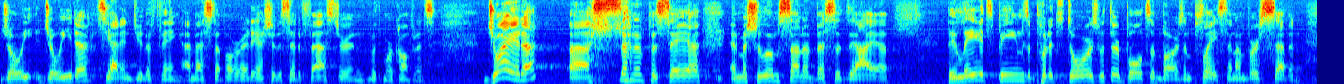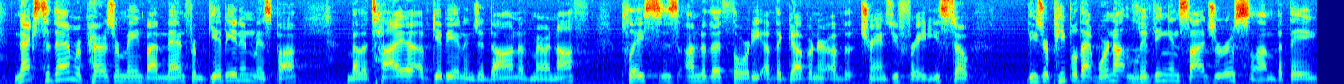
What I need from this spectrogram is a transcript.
jo- Joiada. See, I didn't do the thing. I messed up already. I should have said it faster and with more confidence. Joiada, uh, son of Paseah, and Meshullam, son of Besodeiah. They laid its beams and put its doors with their bolts and bars in place. And on verse 7, next to them, repairs were made by men from Gibeon and Mizpah, Melatiah of Gibeon and Jadon of Meronoth, places under the authority of the governor of the Trans Euphrates. So these are people that were not living inside Jerusalem, but they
